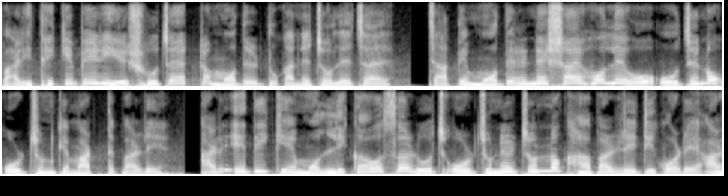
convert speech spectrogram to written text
বাড়ি থেকে বেরিয়ে সোজা একটা মদের দোকানে চলে যায়। যাতে মদের নেশায় হলেও ও যেন অর্জুনকে মারতে পারে। আর এদিকে মল্লিকা ও সরোজ অর্জুনের জন্য খাবার রেডি করে আর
